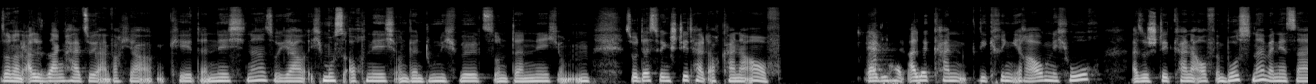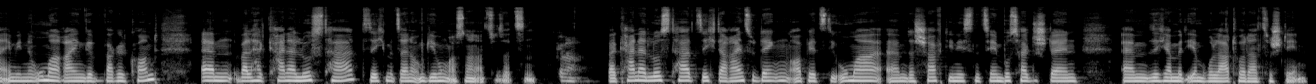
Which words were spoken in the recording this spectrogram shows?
Sondern alle sagen halt so ja einfach, ja, okay, dann nicht, ne? So, ja, ich muss auch nicht und wenn du nicht willst und dann nicht und mm. so, deswegen steht halt auch keiner auf weil ja. die halt alle kann, die kriegen ihre Augen nicht hoch, also steht keiner auf im Bus, ne, wenn jetzt da irgendwie eine Oma reingewackelt kommt, ähm, weil halt keiner Lust hat, sich mit seiner Umgebung auseinanderzusetzen. Genau. Weil keiner Lust hat, sich da reinzudenken, ob jetzt die Oma ähm, das schafft, die nächsten zehn Bushaltestellen ähm, sicher mit ihrem Rollator da zu stehen.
